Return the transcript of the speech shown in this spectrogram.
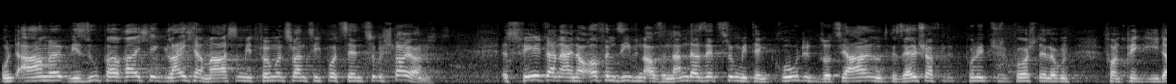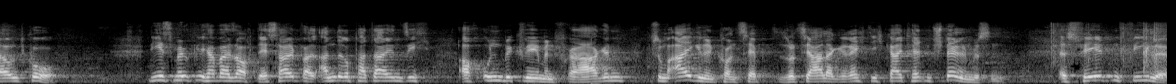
und Arme wie Superreiche gleichermaßen mit 25% zu besteuern. Es fehlt an einer offensiven Auseinandersetzung mit den kruden sozialen und gesellschaftspolitischen Vorstellungen von Pegida und Co. Dies möglicherweise auch deshalb, weil andere Parteien sich auch unbequemen Fragen zum eigenen Konzept sozialer Gerechtigkeit hätten stellen müssen. Es fehlten viele.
